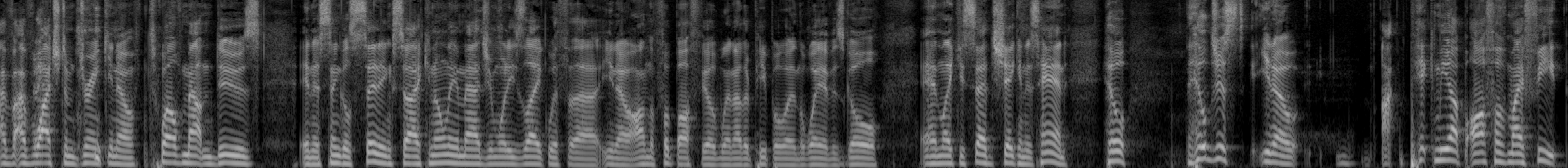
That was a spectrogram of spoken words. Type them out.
I've, I've watched him drink, you know, 12 Mountain Dews in a single sitting. So I can only imagine what he's like with, uh, you know, on the football field when other people are in the way of his goal. And like you said, shaking his hand, he'll, he'll just, you know, pick me up off of my feet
